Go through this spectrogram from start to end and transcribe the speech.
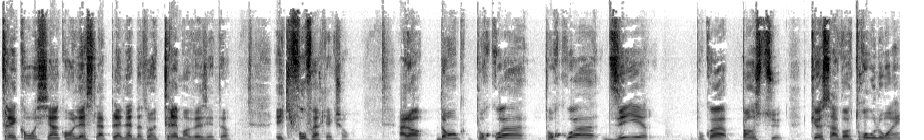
très conscients qu'on laisse la planète dans un très mauvais état et qu'il faut faire quelque chose. Alors, donc, pourquoi, pourquoi dire, pourquoi penses-tu que ça va trop loin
